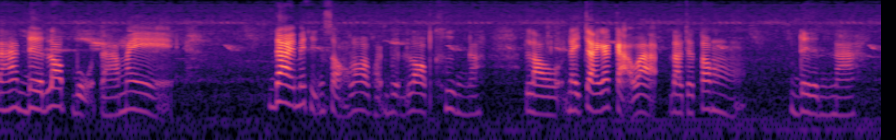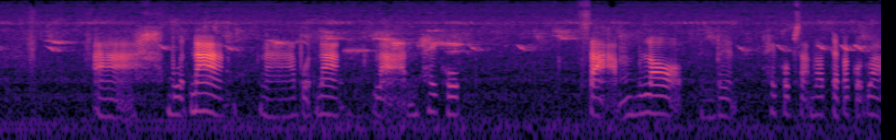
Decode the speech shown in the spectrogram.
นะเดินรอบโบสถ์นะไม่ได้ไม่ถึงสองรอบค่ะเพื่อนรอบครึ่งนะเราในใจก็กะว่าเราจะต้องเดินนะ อ่าบวชนาคนะบวชนาคหลานให้ครบสามรอบเพื่อนให้ครบสามรอบแต่ปรากฏว่า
